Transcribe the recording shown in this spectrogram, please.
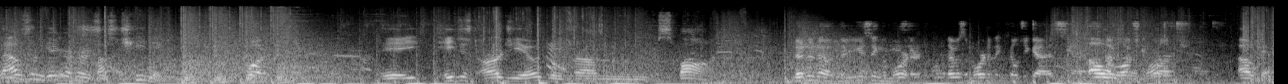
Thousand gigahertz is cheating. What? He, he just RGO'd me from spawn. No, no, no. They're using a mortar. That was a mortar that killed you guys. Oh, I'm it was watching a mortar? launch. Okay.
